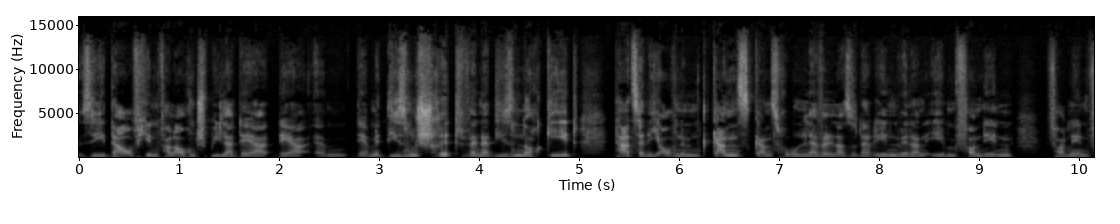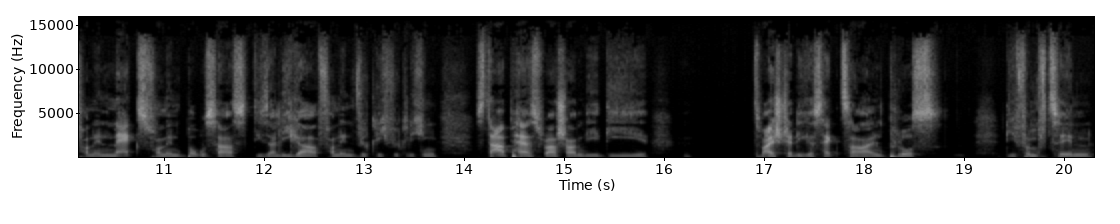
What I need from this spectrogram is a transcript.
sehe da auf jeden Fall auch einen Spieler, der, der, ähm, der mit diesem Schritt, wenn er diesen noch geht, tatsächlich auf einem ganz, ganz hohen Level. Also da reden wir dann eben von den, von den, von den Max, von den Bosas dieser Liga, von den wirklich, wirklichen Star Pass Rushern, die, die zweistellige Sackzahlen plus die 15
